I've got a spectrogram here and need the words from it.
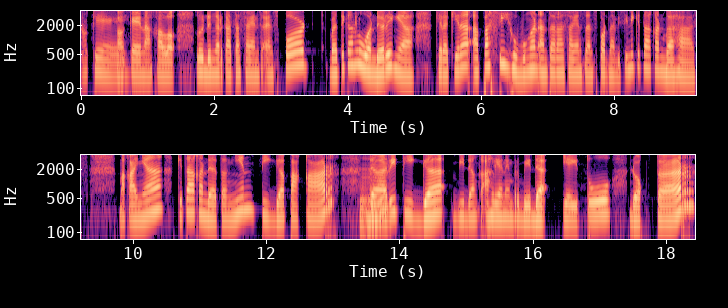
Oke. Oke, nah kalau lu dengar kata Science and Sport Berarti kan lu wondering ya, kira-kira apa sih hubungan antara sains dan sport? Nah, di sini kita akan bahas. Makanya kita akan datengin tiga pakar Mm-mm. dari tiga bidang keahlian yang berbeda, yaitu dokter,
